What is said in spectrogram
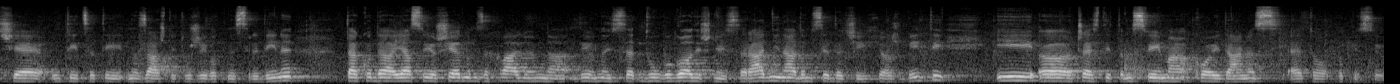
će uticati na zaštitu životne sredine, Tako da ja se još jednom zahvaljujem na divnoj dugogodišnjoj saradnji, nadam se da će ih još biti i e, čestitam svima koji danas, eto, potpisuju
